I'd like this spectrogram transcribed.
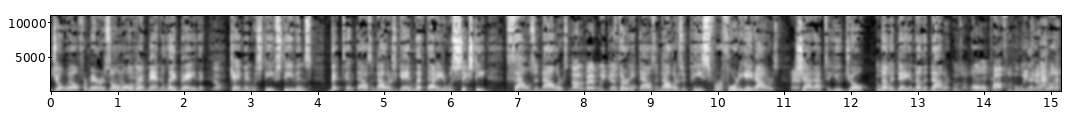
Joel from Arizona over at Mandalay Bay that Mm-hmm. Yep. came in with Steve Stevens, bet ten thousand dollars a game, left out of here with sixty thousand dollars. Not a bad weekend. Thirty thousand dollars a piece for forty eight hours. Man. Shout out to you, Joe. Another a- day, another dollar. It was a long, profitable weekend, brother.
